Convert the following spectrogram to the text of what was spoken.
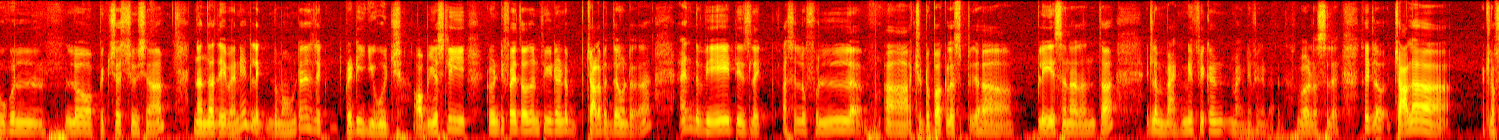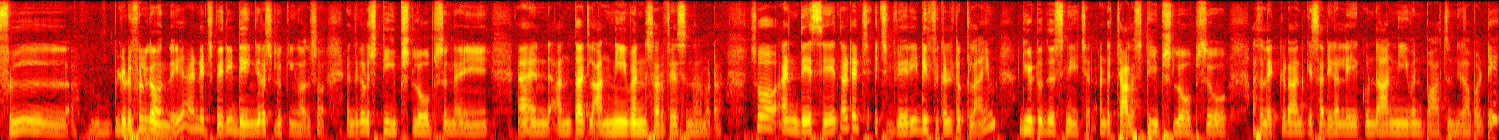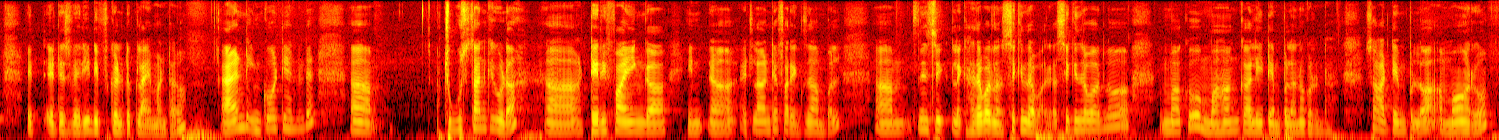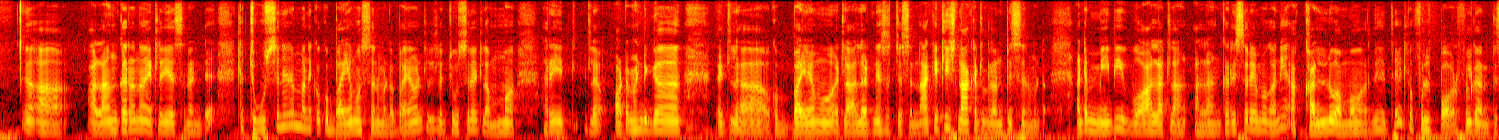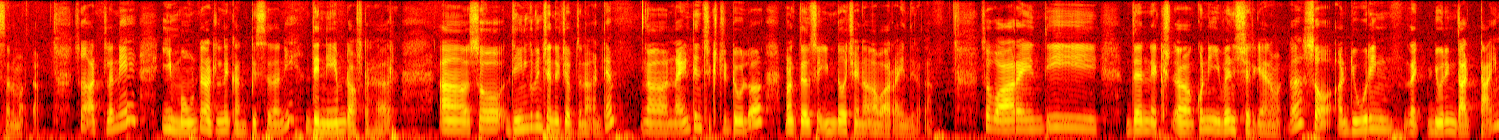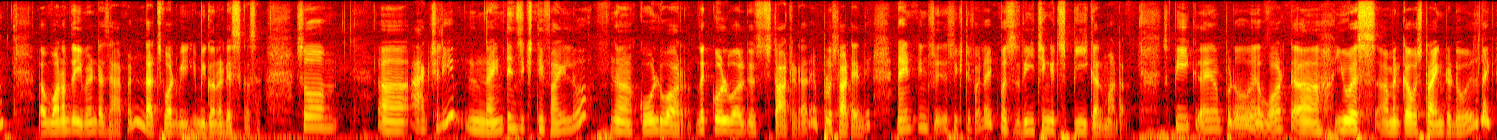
గూగుల్లో pictures చూసా నందాదేవి అని like the mountain is like pretty huge obviously twenty five thousand feet అంటే చాలా పెద్దగా ఉంటుంది కదా? And the way it is like అసలు ఫుల్ చుట్టుపక్కల ప్లేస్ అని అదంతా ఇట్లా మ్యాగ్నిఫికెంట్ మ్యాగ్నిఫికెంట్ వర్డ్ అసలు సో ఇట్లా చాలా ఇట్లా ఫుల్ బ్యూటిఫుల్గా ఉంది. And it's very dangerous looking also. ఎందుకంటే స్టీప్ స్లోప్స్ ఉన్నాయి. అండ్ అంతా అట్లా అన్ఈవెన్ సర్ఫేస్ ఉందనమాట so and they say that it's it's very difficult to climb due to this nature. అంటే చాలా స్టీప్ స్లోప్స్ అసలు ఎక్కడానికి సరిగా లేకుండా అన్ఈవెన్ పాత్స్ ఉంది కాబట్టి it it is very difficult to climb అంటారు. అండ్ ఇంకోటి ఏంటంటే చూస్తానికి కూడా టెరిఫాయింగ్గా ఇన్ ఎట్లా అంటే ఫర్ ఎగ్జాంపుల్ నేను సిక్ లైక్ హైదరాబాద్లో సికింద్రాబాద్ సికింద్రాబాద్లో మాకు మహాంకాళి టెంపుల్ అని ఒకటి ఉంటుంది. సో ఆ టెంపుల్లో అమ్మవారు అలంకరణ ఎట్లా చేస్తారంటే ఇట్లా చూస్తేనే మనకి ఒక భయం వస్తుంది అనమాట భయం అంటే ఇట్లా చూస్తేనే ఇట్లా అమ్మ అరే ఇట్లా ఆటోమేటిక్గా ఇట్లా ఒక భయము ఇట్లా అలర్ట్నెస్ వచ్చేస్తుంది. నాకు అట్లీస్ట్ నాకు అట్లా అనిపిస్తుంది అనమాట అంటే మేబీ వాళ్ళు అట్లా అలంకరిస్తారేమో కానీ ఆ కళ్ళు అమ్మవారిది అయితే ఇట్లా ఫుల్ పవర్ఫుల్గా అనిపిస్తుంది అనమాట సో అట్లనే ఈ మౌంటైన్ అట్లనే కనిపిస్తుందని the named after her so దీని గురించి ఎందుకు చెప్తున్నా అంటే నైన్టీన్ సిక్స్టీ టూలో మనకు తెలుసు ఇండో చైనా వార్ అయింది కదా. సో వార్ అయింది. దెన్ నెక్స్ట్ కొన్ని ఈవెంట్స్ జరిగాయి అనమాట so during like during that time one of the event has happen that's what we we gonna discuss so actually nineteen sixty ఫైవ్లో cold war like cold war started కదా? ఎప్పుడు start అయింది. Nineteen sixty ఫైవ్లో it was reaching its peak అనమాట so peak అయినప్పుడు what US America was trying to do is like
